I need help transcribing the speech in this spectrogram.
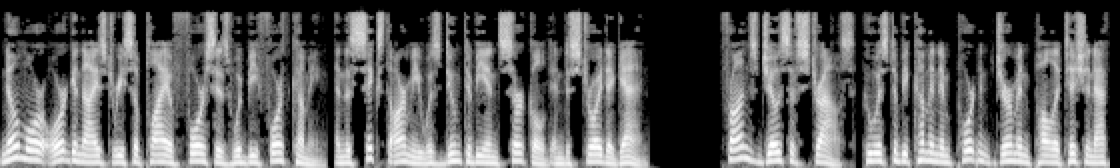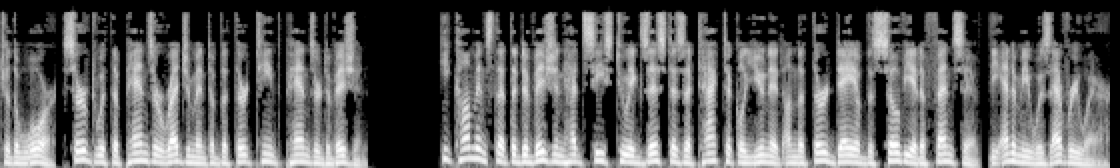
No more organized resupply of forces would be forthcoming, and the Sixth Army was doomed to be encircled and destroyed again. Franz Joseph Strauss, who was to become an important German politician after the war, served with the Panzer Regiment of the 13th Panzer Division. He comments that the division had ceased to exist as a tactical unit on the third day of the Soviet offensive, the enemy was everywhere.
